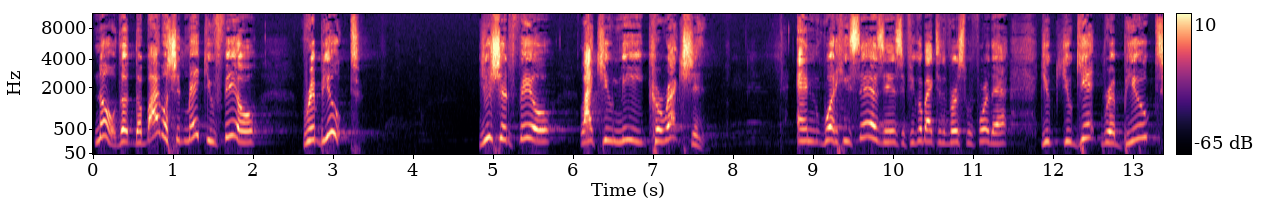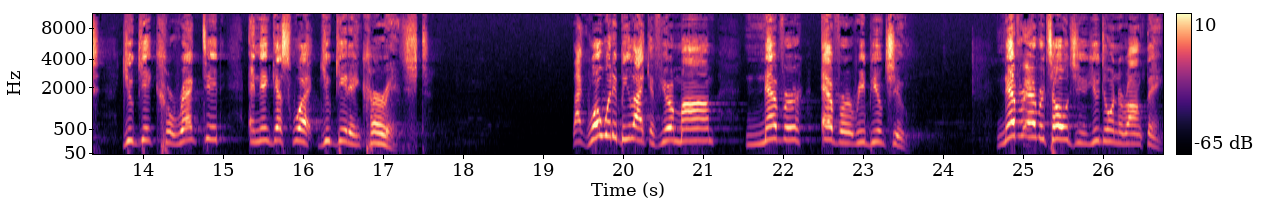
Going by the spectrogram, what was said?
No, the, the Bible should make you feel rebuked. You should feel like you need correction. And what he says is, if you go back to the verse before that, you, you get rebuked, you get corrected, and then guess what? You get encouraged. Like, what would it be like if your mom never, ever rebuked you? Never ever told you you're doing the wrong thing.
